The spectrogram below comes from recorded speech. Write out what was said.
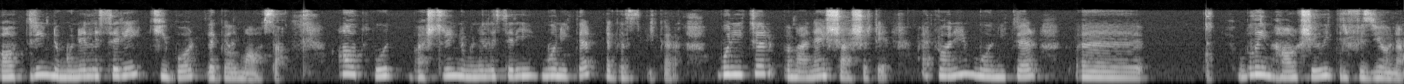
باوترین نمونە لەسەری کیبۆرد لەگەڵ ماوسە Output باشترین نمونە لەسەری مۆنیتەر لەگەڵ سپیکەرە مۆنیتەر بەمانای شاشەکەیە ئەتوانین مۆنیتەر بڵێین هاوشێوەی تلفزیۆنە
